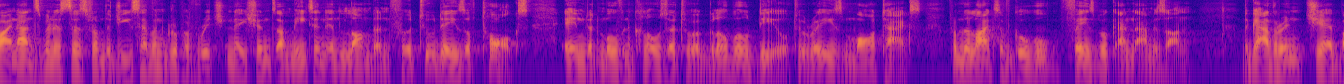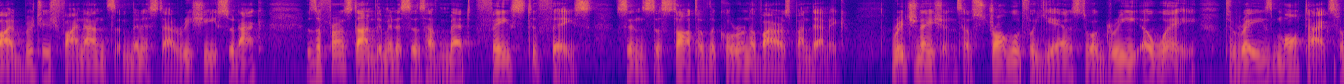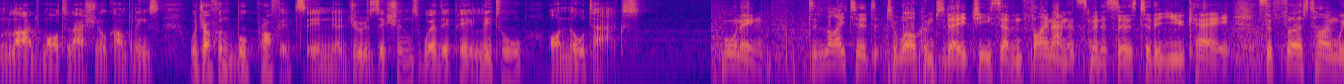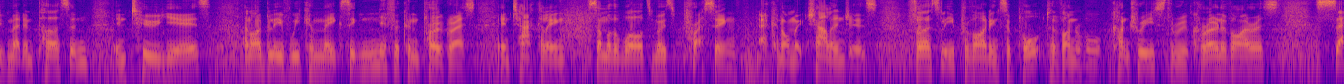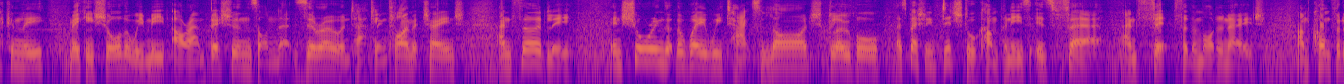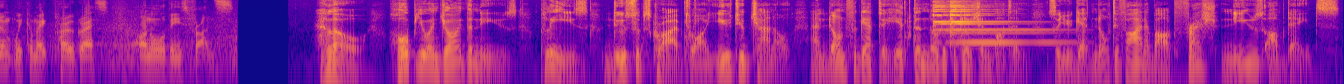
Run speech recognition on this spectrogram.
Finance ministers from the G7 group of rich nations are meeting in London for two days of talks aimed at moving closer to a global deal to raise more tax from the likes of Google, Facebook and Amazon. The gathering, chaired by British Finance Minister Rishi Sunak, is the first time the ministers have met face to face since the start of the coronavirus pandemic. Rich nations have struggled for years to agree a way to raise more tax from large multinational companies, which often book profits in jurisdictions where they pay little or no tax. Morning. Delighted to welcome today G7 finance ministers to the UK. It's the first time we've met in person in two years, and I believe we can make significant progress in tackling some of the world's most pressing economic challenges. Firstly, providing support to vulnerable countries through coronavirus. Secondly, making sure that we meet our ambitions on net zero and tackling climate change. And thirdly, ensuring that the way we tax large, global, especially digital companies is fair and fit for the modern age. I'm confident we can make progress on all these fronts. Hello, hope you enjoyed the news. Please do subscribe to our YouTube channel and don't forget to hit the notification button so you get notified about fresh news updates.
